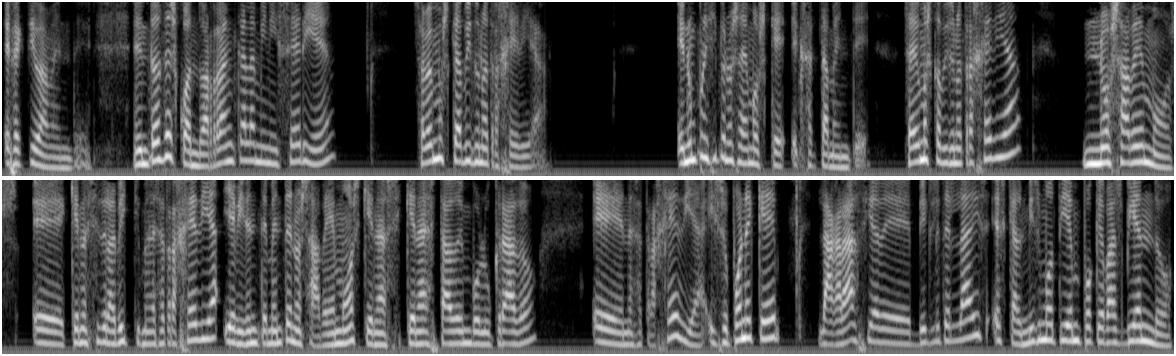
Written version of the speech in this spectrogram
efectivamente. Entonces, cuando arranca la miniserie, sabemos que ha habido una tragedia. En un principio no sabemos qué exactamente. Sabemos que ha habido una tragedia, no sabemos eh, quién ha sido la víctima de esa tragedia y evidentemente no sabemos quién ha, quién ha estado involucrado eh, en esa tragedia. Y supone que la gracia de Big Little Lies es que al mismo tiempo que vas viendo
